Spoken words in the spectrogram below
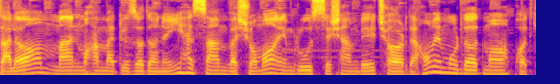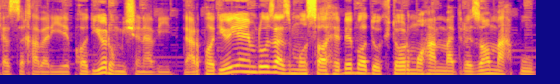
سلام من محمد رضا دانایی هستم و شما امروز سهشنبه 14 مرداد ماه پادکست خبری پادیو رو میشنوید. در پادیوی امروز از مصاحبه با دکتر محمد رضا محبوب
